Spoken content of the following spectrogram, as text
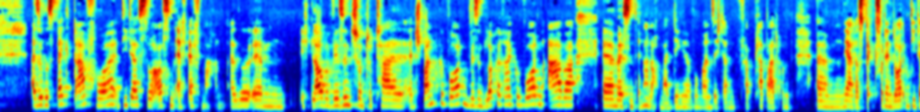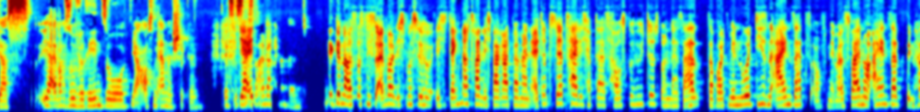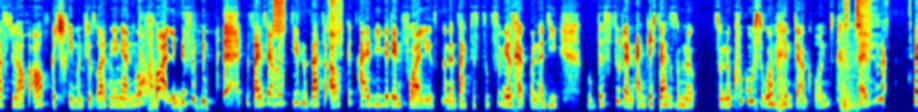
Also Respekt davor, die das so aus dem FF machen. Also ähm, ich glaube, wir sind schon total entspannt geworden, wir sind lockerer geworden, aber ähm, es sind immer noch mal Dinge, wo man sich dann verplappert und ähm, ja, Respekt vor den Leuten, die das ja einfach souverän so ja aus dem Ärmel schütteln. Es ist ja, nicht so einfach Content. Genau, es ist nicht so einfach und ich muss, ich denke noch dran, ich war gerade bei meinen Eltern zu der Zeit, ich habe da das Haus gehütet und da, sah, da wollten wir nur diesen einen Satz aufnehmen. Es war nur ein Satz, den hast du ja auch aufgeschrieben und wir sollten ihn ja nur ja. vorlesen. Das heißt, wir haben uns diesen Satz aufgeteilt, wie wir den vorlesen. Und dann sagtest du zu mir, sag mal, Nadine, wo bist du denn eigentlich da so eine so eine Kuckucksuhr im Hintergrund? Weißt du?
